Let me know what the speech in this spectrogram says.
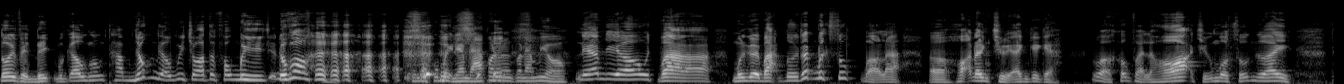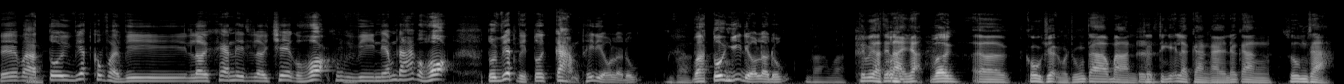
tôi phải định một cái ông ông tham nhũng thì ông mới cho tôi phong bì chứ đúng không? Là cũng bị ném đá con con ném nhiều ném nhiều. Và một người bạn tôi rất bức xúc bảo là uh, họ đang chửi anh kia kìa và không phải là họ chỉ có một số người thế và ừ. tôi viết không phải vì lời khen hay lời chê của họ không phải vì ném đá của họ tôi viết vì tôi cảm thấy điều là đúng Vâng. và tôi nghĩ điều là đúng. Vâng vâng. Thế bây giờ thế này nhá. Vâng. Ờ, câu chuyện của chúng ta bàn ừ. tôi nghĩ là càng ngày nó càng rôm rả.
